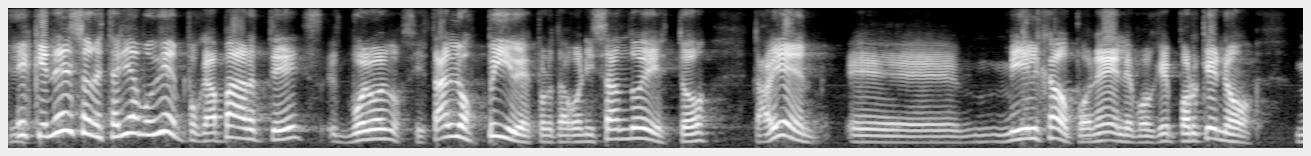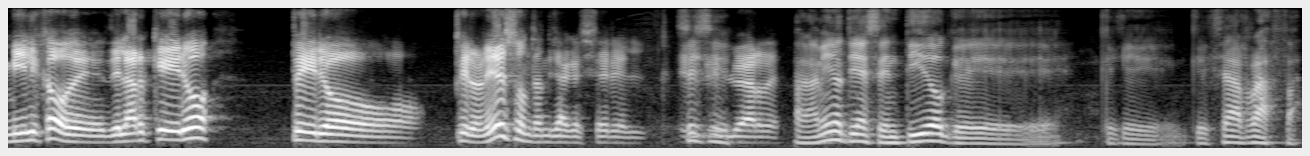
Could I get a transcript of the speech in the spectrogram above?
que- Es que Nelson estaría muy bien, porque aparte, vuelvo, si están los pibes protagonizando esto, está bien. Eh, Milhouse, ponele, porque, ¿por qué no? Milhouse de- del arquero, pero, pero Nelson tendría que ser el, Sí, el- sí. el verde. Para mí no tiene sentido que, que, sea Rafa.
